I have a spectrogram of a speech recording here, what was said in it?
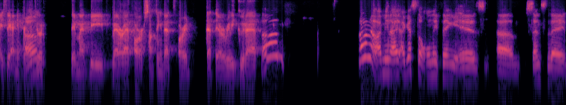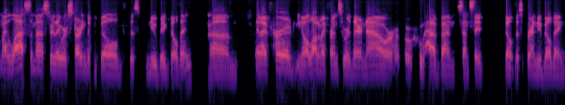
is there any particular um, they might be better at or something that or that they're really good at? Um, I don't know. I mean, I, I guess the only thing is um, since they my last semester they were starting to build this new big building, hmm. um, and I've heard you know a lot of my friends who are there now or, or who have been since they built this brand new building.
